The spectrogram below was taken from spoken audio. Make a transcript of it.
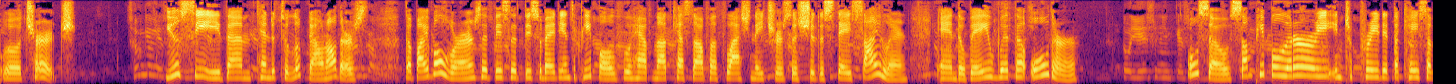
uh, church you see them tend to look down others. The Bible warns that these disobedient people who have not cast off a flesh natures should stay silent and obey with the order. Also, some people literally interpreted the case of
